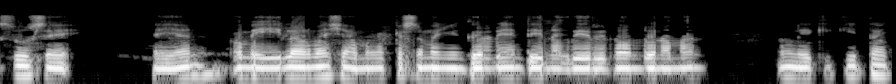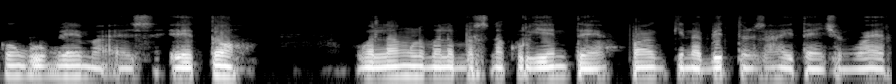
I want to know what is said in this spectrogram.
susi Ayan, umiilaw naman siya, malakas naman yung kuryente, nagre-redondo naman. Ang nakikita kong problema is ito, walang lumalabas na kuryente pag kinabit dun sa high tension wire.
